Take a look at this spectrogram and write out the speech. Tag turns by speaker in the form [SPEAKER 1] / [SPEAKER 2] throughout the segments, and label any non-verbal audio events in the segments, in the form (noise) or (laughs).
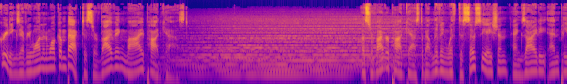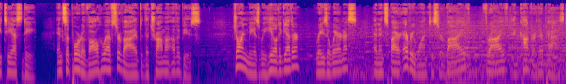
[SPEAKER 1] Greetings, everyone, and welcome back to Surviving My Podcast. A survivor podcast about living with dissociation, anxiety, and PTSD in support of all who have survived the trauma of abuse. Join me as we heal together, raise awareness, and inspire everyone to survive, thrive, and conquer their past.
